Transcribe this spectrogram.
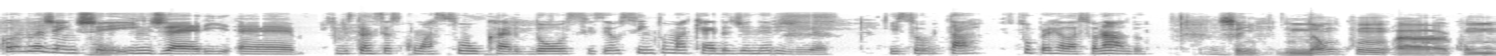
Quando a gente ingere é, substâncias com açúcar, doces, eu sinto uma queda de energia. Isso tá super relacionado Sim, não com, ah, com,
